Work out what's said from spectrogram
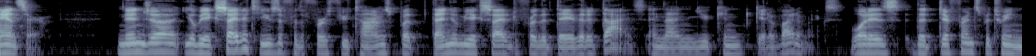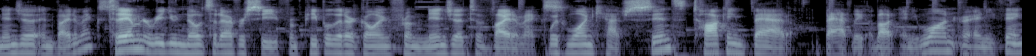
Answer. Ninja, you'll be excited to use it for the first few times, but then you'll be excited for the day that it dies, and then you can get a Vitamix. What is the difference between Ninja and Vitamix? Today I'm going to read you notes that I've received from people that are going from Ninja to Vitamix, with one catch. Since talking bad badly about anyone or anything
